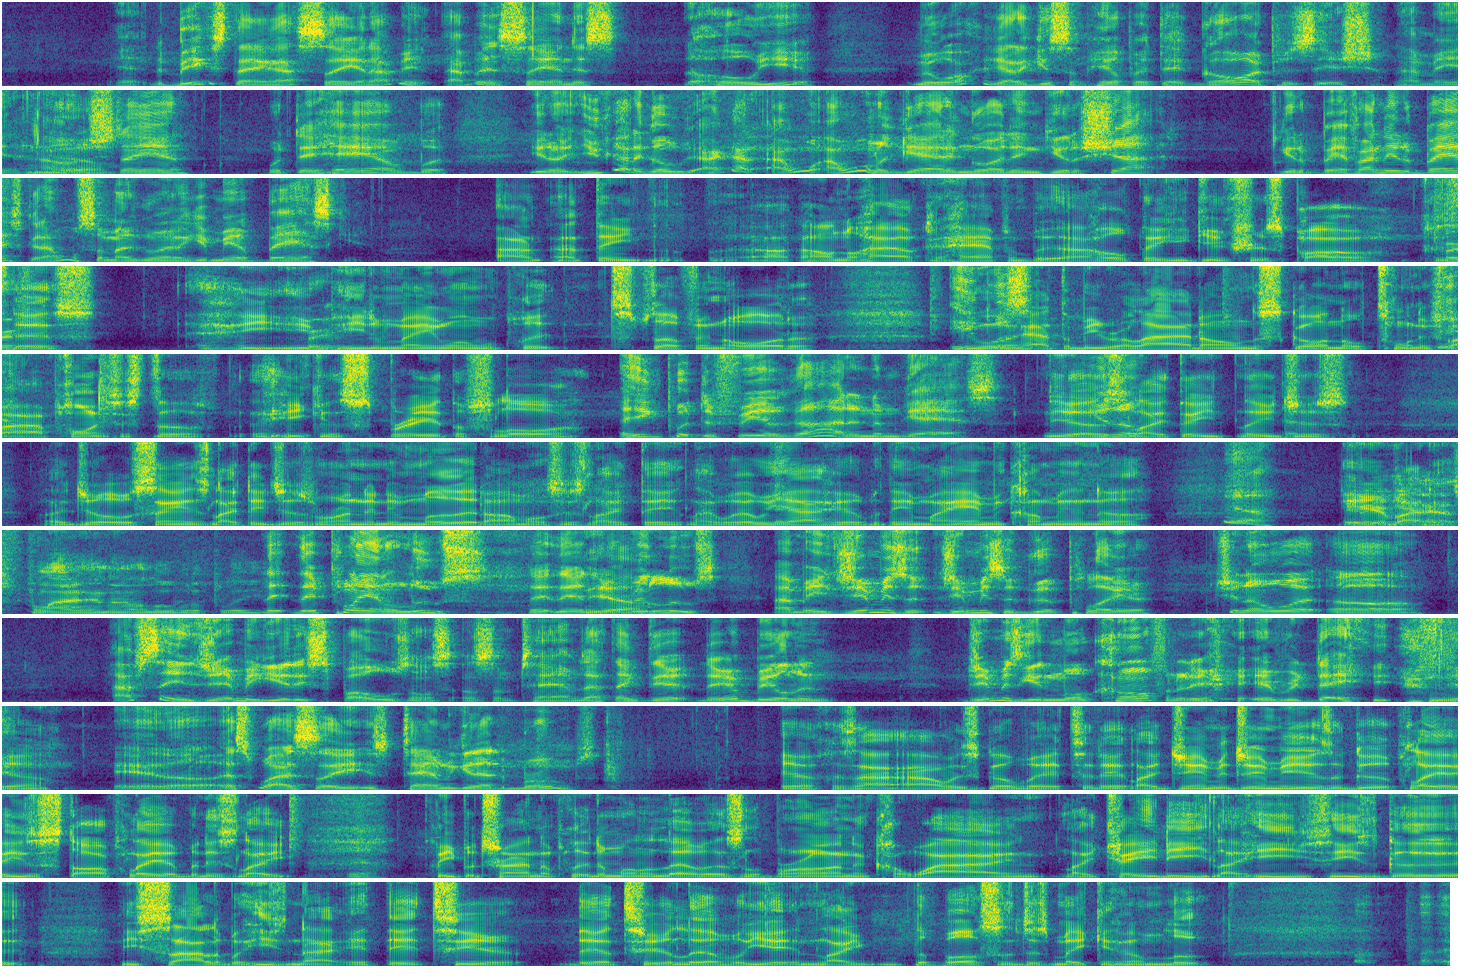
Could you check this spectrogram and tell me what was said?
And the biggest thing I say, and I've been I've been saying this the whole year, Milwaukee got to get some help at that guard position. I mean, I understand what they have, but you know, you got to go. I got. I want. I want a guy that can go out and get a shot, get a ba- If I need a basket, I want somebody to go out and get me a basket. I, I think I, I don't know how it can happen, but I hope they can get Chris Paul because that's he he, he the main one will put stuff in order. He, He wouldn't have to be relied on to score no twenty five points and stuff. And he can spread the floor. And he can put the field God in them guys. Yeah, You it's know- like they they just like Joe was saying, it's like they just running in mud almost. It's like they like well we out here, but then Miami come in. Uh, Yeah. Everybody guys flying all over the place. They they playing loose. They they're, Yeah. really loose. I mean, Jimmy's a Jimmy's a good player, but you know what? Uh, I've seen Jimmy get exposed on, on some times. I think they're they're building. Jimmy's getting more confident every day, yeah, and uh, that's why I say it's time to get out the brooms. Yeah, because I, I always go back to that. Like Jimmy, Jimmy is a good player. He's a star player, but it's like Yeah. People trying to put him on the level as LeBron and Kawhi and like KD. Like he's he's good, he's solid, but he's not at that tier, their tier level yet. And like the Bucks are just making him look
